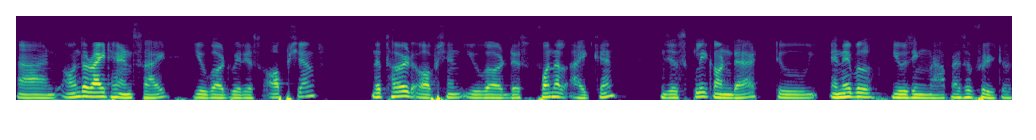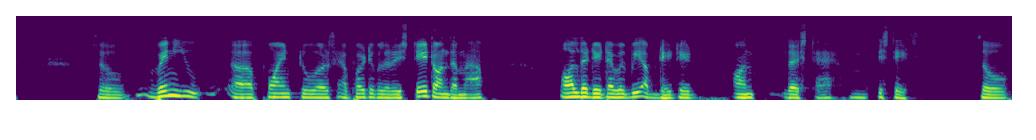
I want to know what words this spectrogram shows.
and on the right hand side, you got various options. The third option, you got this funnel icon. Just click on that to enable using map as a filter. So when you uh, point towards a particular state on the map, all the data will be updated on the states. So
